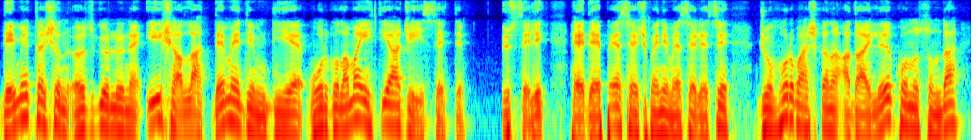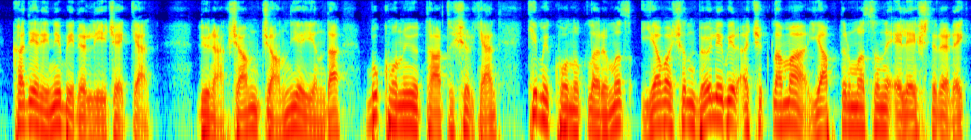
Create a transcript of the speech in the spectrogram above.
Demirtaş'ın özgürlüğüne inşallah demedim diye vurgulama ihtiyacı hissetti? Üstelik HDP seçmeni meselesi Cumhurbaşkanı adaylığı konusunda kaderini belirleyecekken. Dün akşam canlı yayında bu konuyu tartışırken kimi konuklarımız Yavaş'ın böyle bir açıklama yaptırmasını eleştirerek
